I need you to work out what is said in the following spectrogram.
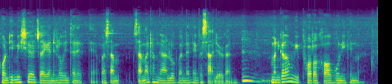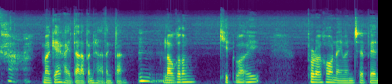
คนที่ไม่เชื่อใจกันในโลกอินเทอร์เน็ตเนี่ยมาสามสามารถทำงานร่วมกันได้ในภาษาเดียวกันอืมมันก็ต้องมีโปรโตคอลพวกนี้ขึ้นมาค่ะมาแก้ไขแต่ละปัญหาต่างอืมๆเราก็ต้องคิดว่าเอ้ยโปรโตคอลไหนมันจะเป็น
